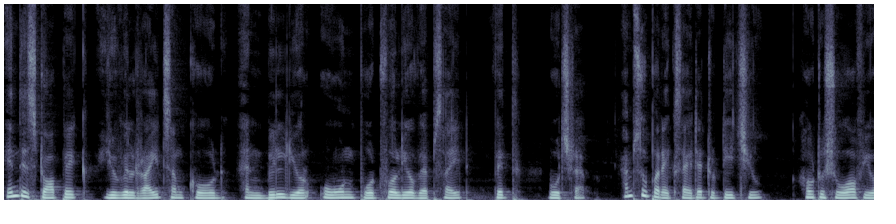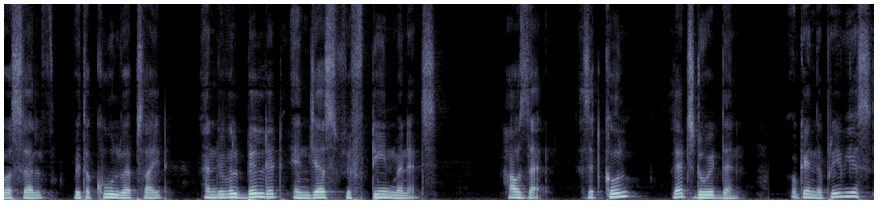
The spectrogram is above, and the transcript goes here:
In this topic, you will write some code and build your own portfolio website with Bootstrap. I'm super excited to teach you how to show off yourself with a cool website and we will build it in just 15 minutes. How's that? Is it cool? Let's do it then. Okay, in the previous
